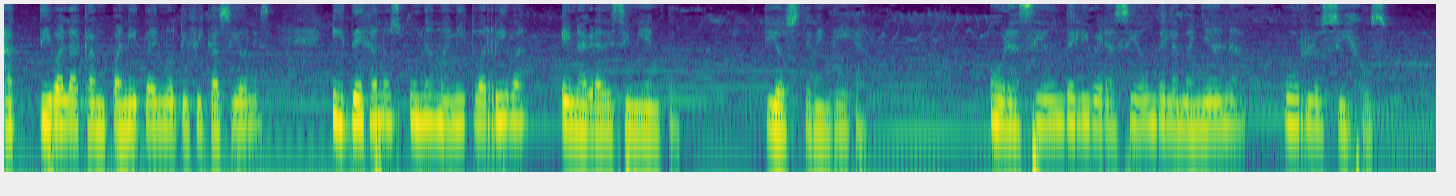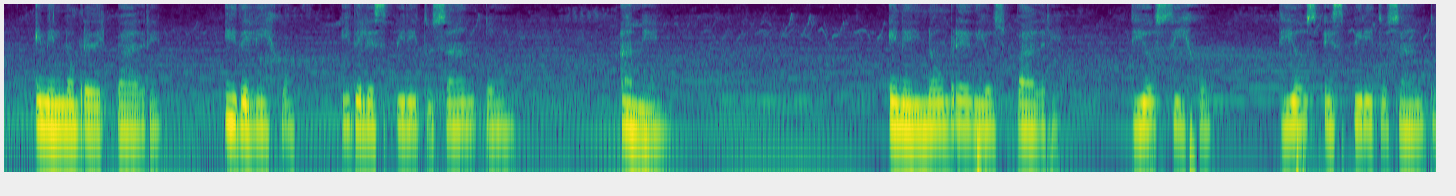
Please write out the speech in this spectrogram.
activa la campanita de notificaciones y déjanos una manito arriba en agradecimiento. Dios te bendiga. Oración de liberación de la mañana por los hijos. En el nombre del Padre, y del Hijo, y del Espíritu Santo. Amén. En el nombre de Dios Padre, Dios Hijo, Dios Espíritu Santo,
